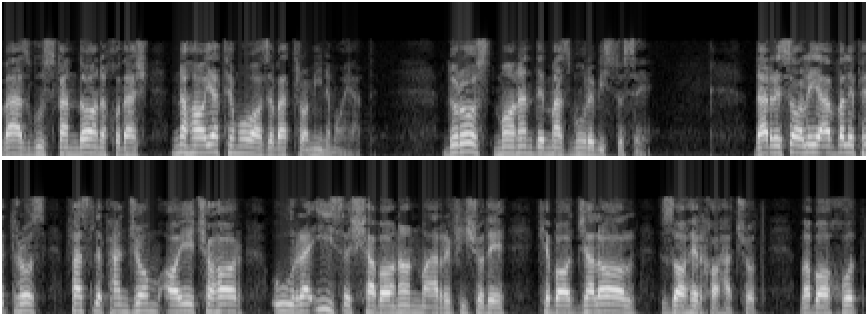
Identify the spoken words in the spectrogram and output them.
و از گوسفندان خودش نهایت مواظبت را می نماید. درست مانند مزمور 23 در رساله اول پتروس فصل پنجم آیه چهار او رئیس شبانان معرفی شده که با جلال ظاهر خواهد شد و با خود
